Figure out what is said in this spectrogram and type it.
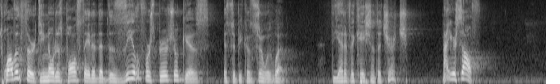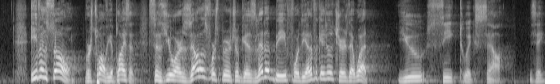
12 and 13, notice Paul stated that the zeal for spiritual gifts is to be concerned with what? The edification of the church, not yourself. Even so, verse 12, he applies it. Since you are zealous for spiritual gifts, let it be for the edification of the church that what? You seek to excel. You see?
